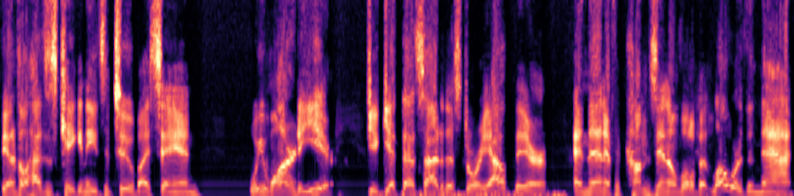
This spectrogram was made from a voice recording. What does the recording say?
The NFL has its cake and eats it too by saying, we wanted a year. You get that side of the story out there. And then if it comes in a little bit lower than that,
